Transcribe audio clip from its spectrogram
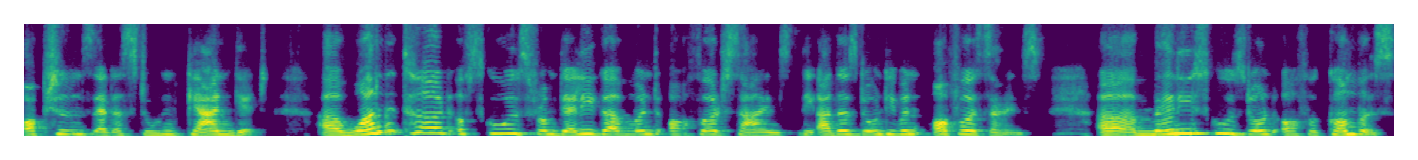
options that a student can get uh, one third of schools from Delhi government offer science. The others don't even offer science. Uh, many schools don't offer commerce.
